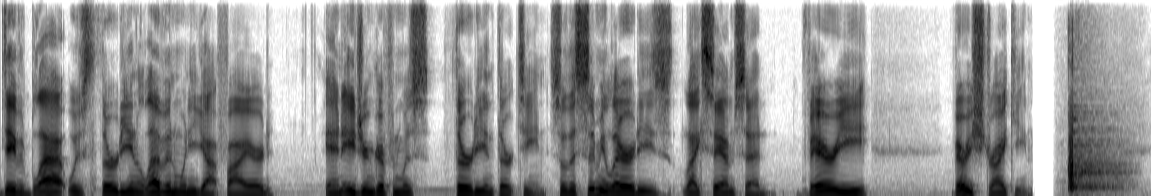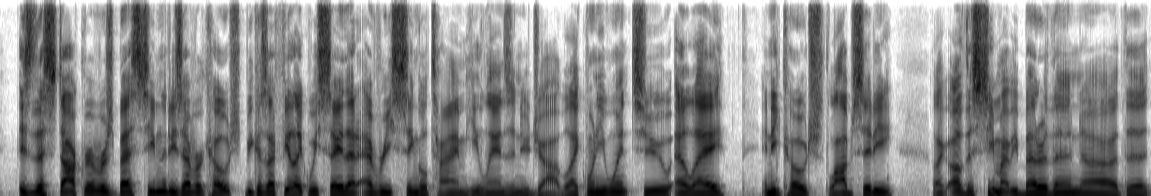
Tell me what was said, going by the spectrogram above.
David Blatt was 30 and 11 when he got fired, and Adrian Griffin was 30 and 13. So the similarities, like Sam said, very, very striking. Is this Doc Rivers' best team that he's ever coached? Because I feel like we say that every single time he lands a new job. Like when he went to LA and he coached Lob City, like, oh, this team might be better than uh, the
